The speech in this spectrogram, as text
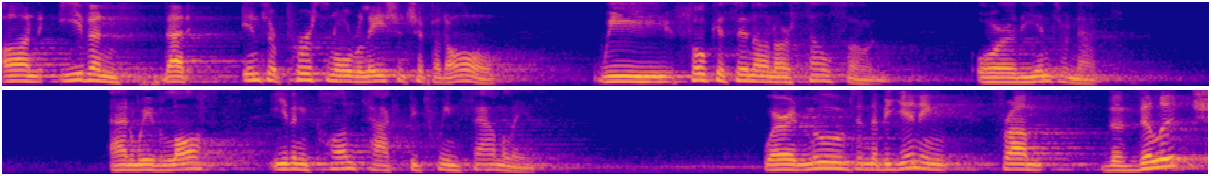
on even that interpersonal relationship at all. We focus in on our cell phone or the internet. And we've lost even contact between families. Where it moved in the beginning from the village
